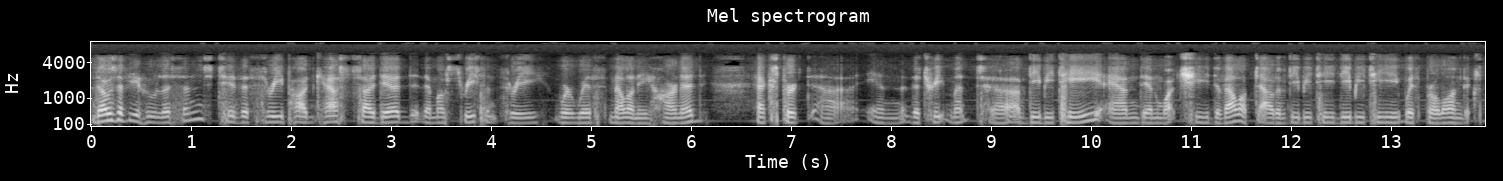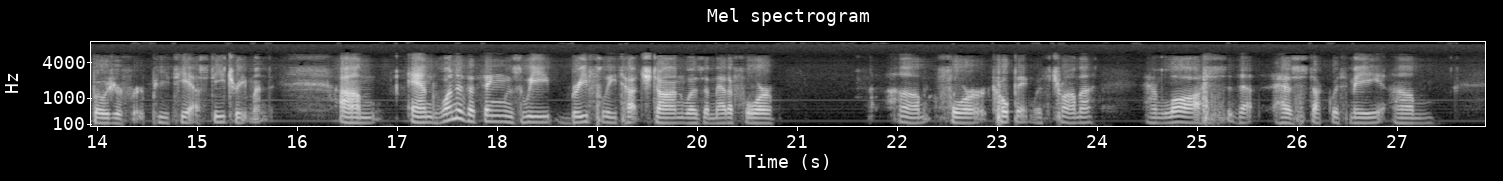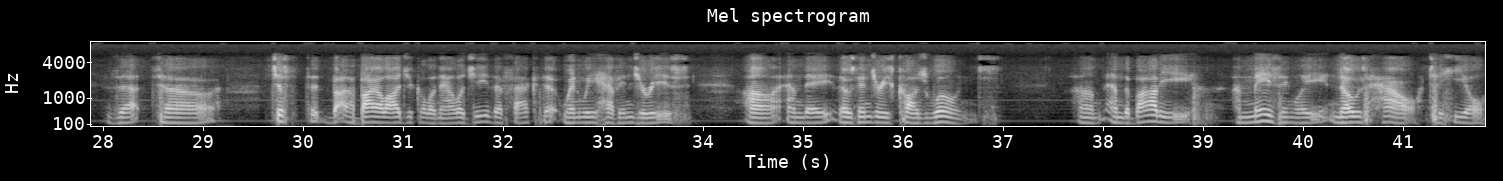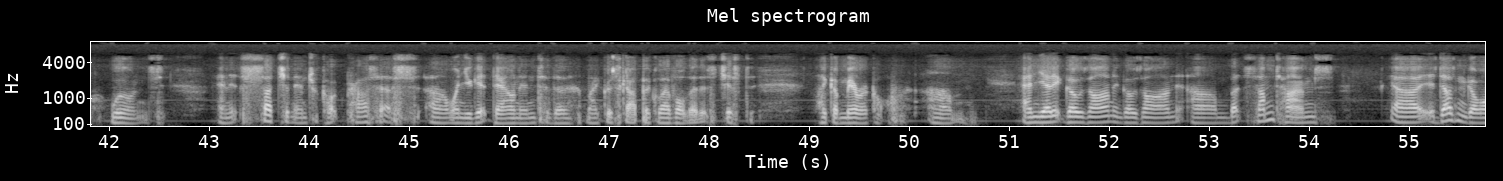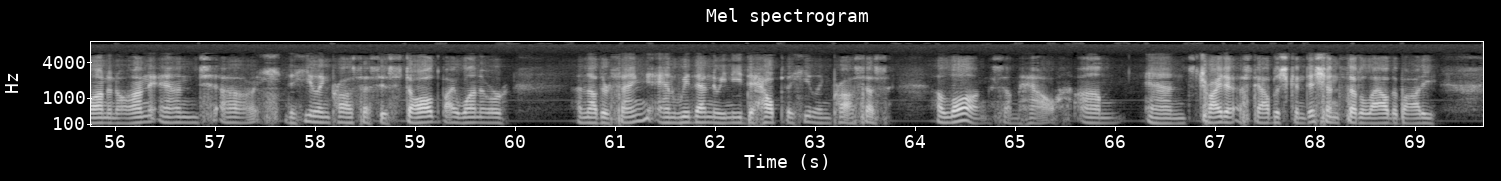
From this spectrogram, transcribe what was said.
those of you who listened to the three podcasts I did, the most recent three were with Melanie Harned, expert uh, in the treatment uh, of DBT and in what she developed out of DBT, DBT with prolonged exposure for PTSD treatment. Um, and one of the things we briefly touched on was a metaphor um, for coping with trauma and loss that has stuck with me. Um, that uh, just the bi- biological analogy, the fact that when we have injuries, uh, and they those injuries cause wounds, um, and the body amazingly knows how to heal wounds, and it's such an intricate process uh, when you get down into the microscopic level that it's just like a miracle. Um, and yet it goes on and goes on. Um, but sometimes uh, it doesn't go on and on, and uh, the healing process is stalled by one or another thing, and we then we need to help the healing process along somehow um, and try to establish conditions that allow the body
